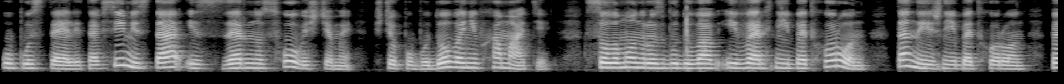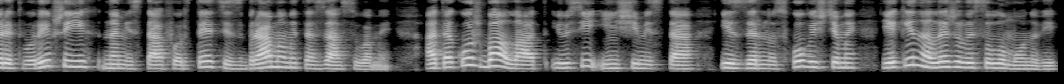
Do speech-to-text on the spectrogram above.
у пустелі та всі міста із зерносховищами, що побудовані в Хаматі. Соломон розбудував і верхній Бетхорон та нижній Бетхорон, перетворивши їх на міста фортеці з брамами та засувами, а також Баалат і усі інші міста із зерносховищами, які належали Соломонові,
